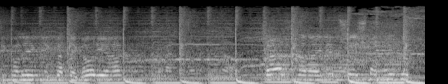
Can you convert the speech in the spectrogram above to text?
w kolejnych kategoriach. Czas na najlepsze sztafety.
